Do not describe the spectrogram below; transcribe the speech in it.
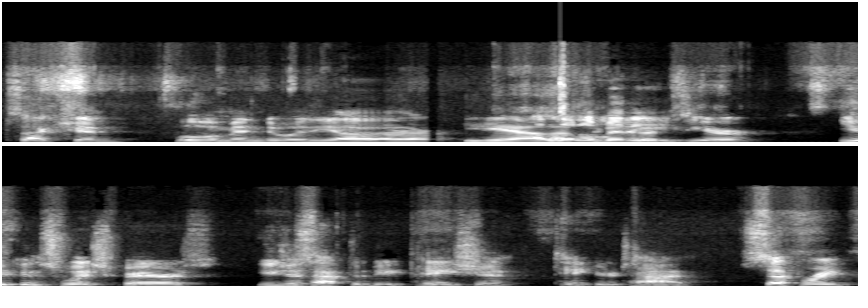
section, move them into the other. Yeah. a little bit good- easier. You can switch pairs. You just have to be patient. Take your time. Separate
